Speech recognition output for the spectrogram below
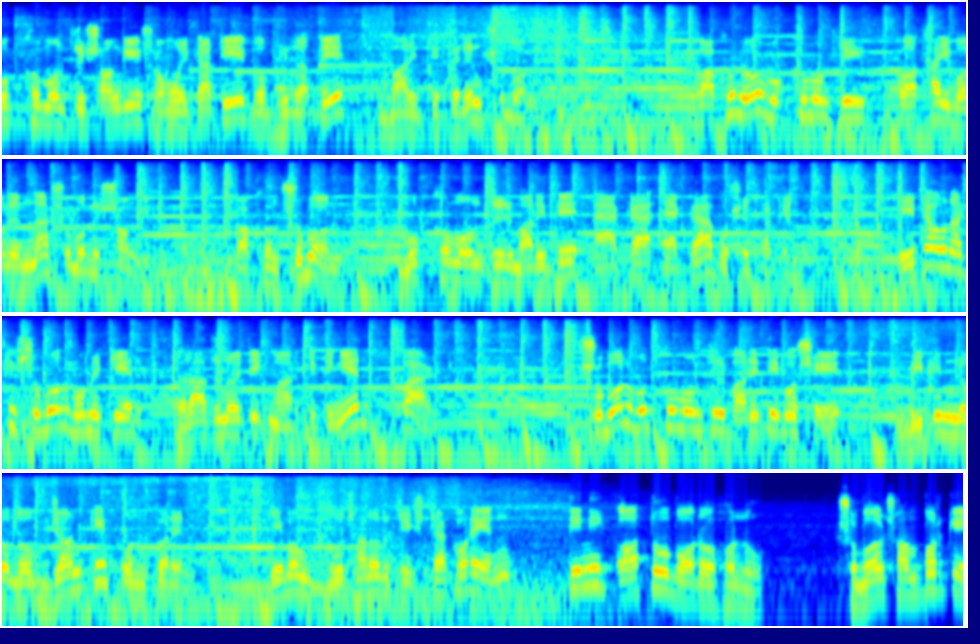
মুখ্যমন্ত্রীর সঙ্গে সময় কাটিয়ে গভীর রাতে বাড়িতে ফেরেন সুবল কখনো মুখ্যমন্ত্রী কথাই বলেন না সুবলের সঙ্গে। তখন সুবল মুখ্যমন্ত্রীর বাড়িতে একা একা বসে থাকেন। এটাও নাকি সুবল ভৌমিকের রাজনৈতিক মার্কেটিংয়ের পার্ট। সুবল মুখ্যমন্ত্রীর বাড়িতে বসে বিভিন্ন লোকজনকে ফোন করেন এবং বোঝানোর চেষ্টা করেন, তিনি কত বড় হনু? সুবল সম্পর্কে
